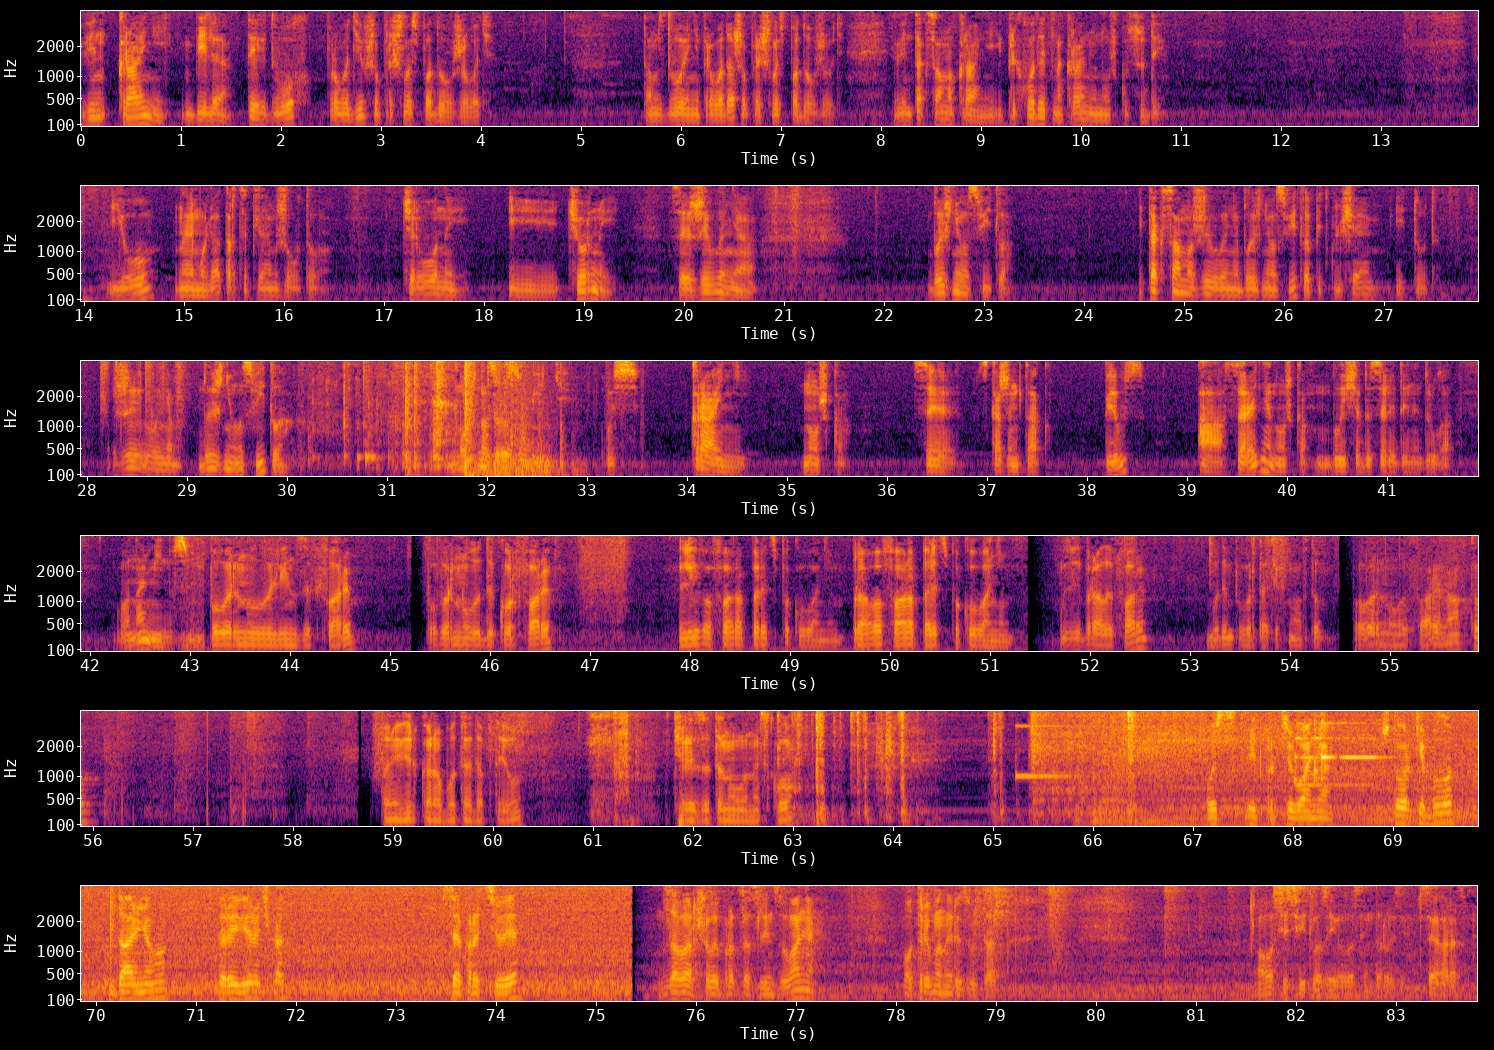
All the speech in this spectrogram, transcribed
Він крайній біля тих двох проводів, що прийшлось подовжувати. Там здвоєні провода, що прийшлось подовжувати. Він так само крайній і приходить на крайню ножку сюди. Його на емулятор цепляємо жовтого. Червоний і чорний це живлення ближнього світла. І так само живлення ближнього світла підключаємо і тут. Живлення ближнього світла можна зрозуміти. Ось крайній ножка це, скажімо так, плюс, а середня ножка ближче до середини, друга, вона мінус. Повернули лінзи фари, повернули декор фари. Ліва фара перед спакуванням, права фара перед спакуванням. Зібрали фари, будемо повертати їх на авто. Повернули фари на авто. Перевірка роботи адаптиву через затоноване скло. Ось відпрацювання шторки було дальнього. Перевірочка. Все працює. Завершили процес лінзування. Отриманий результат. Ось і світло з'явилось на дорозі. Все гаразд.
